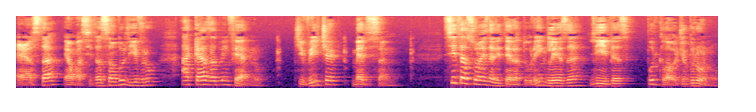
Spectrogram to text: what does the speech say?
Esta é uma citação do livro A Casa do Inferno, de Richard Madison. Citações da literatura inglesa lidas por Cláudio Bruno.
